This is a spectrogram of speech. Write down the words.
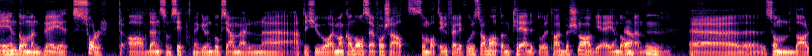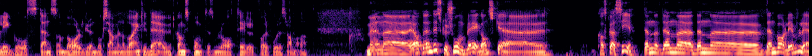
eiendommen ble solgt av den som sitter med grunnbokshjemmelen eh, etter 20 år. Man kan også se for seg at som var tilfellet i Forestranda, at en kreditor tar beslag i eiendommen. Ja. Mm. Eh, som da ligger hos den som beholder grunnbokshjemmelen. og Det var egentlig det utgangspunktet som lå til for Forestranda. Men uh, ja, den diskusjonen ble ganske hva skal jeg si? Den, den, den, den var livlig.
